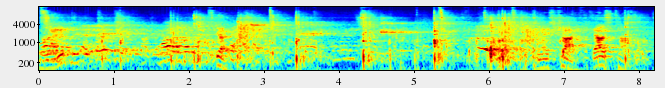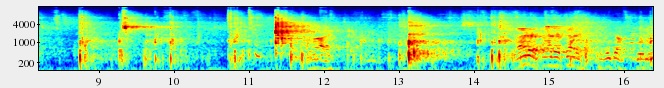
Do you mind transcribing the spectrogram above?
So ready? Good. Nice try. That was tough. All right. Better, better, better. Here we go.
